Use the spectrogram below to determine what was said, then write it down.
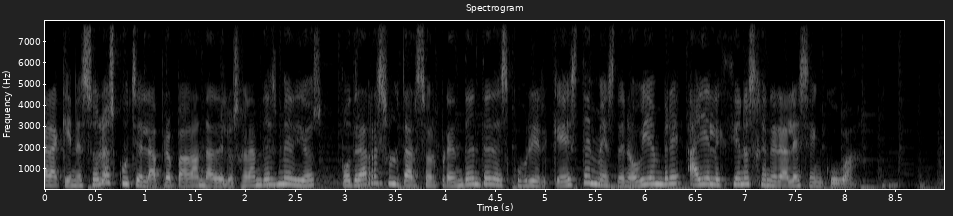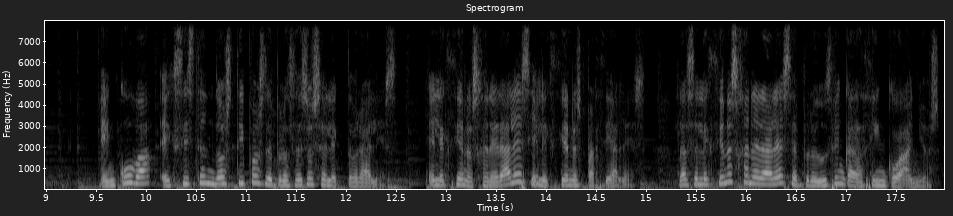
Para quienes solo escuchen la propaganda de los grandes medios, podrá resultar sorprendente descubrir que este mes de noviembre hay elecciones generales en Cuba. En Cuba existen dos tipos de procesos electorales, elecciones generales y elecciones parciales. Las elecciones generales se producen cada cinco años.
